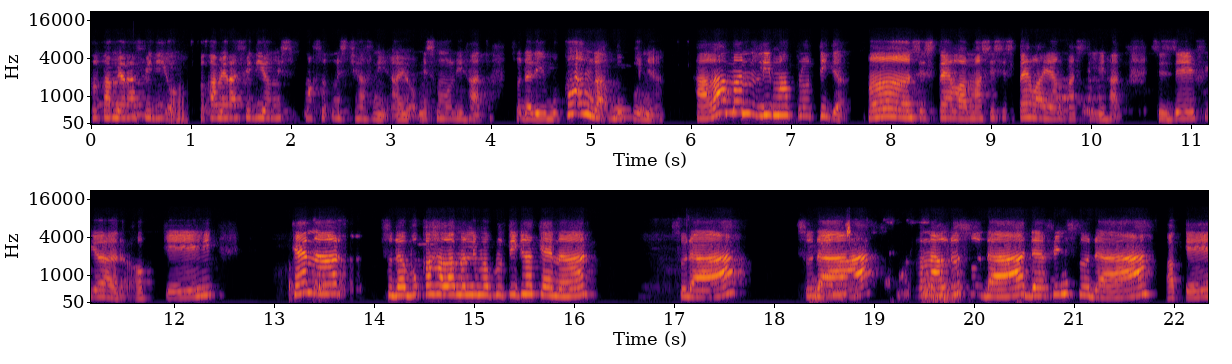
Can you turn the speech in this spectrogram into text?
ke kamera video, ke kamera video Miss, maksud Miss Chafni. Ayo, Miss mau lihat. Sudah dibuka enggak bukunya? Halaman 53. Ah, si Stella, masih si Stella yang kasih lihat. Si Xavier, oke. Okay. Kenneth, sudah buka halaman 53, Kenneth? Sudah? Sudah? Ronaldo sudah, Devin sudah. Oke, okay,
